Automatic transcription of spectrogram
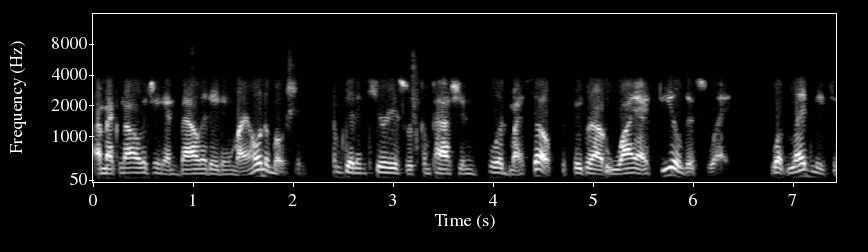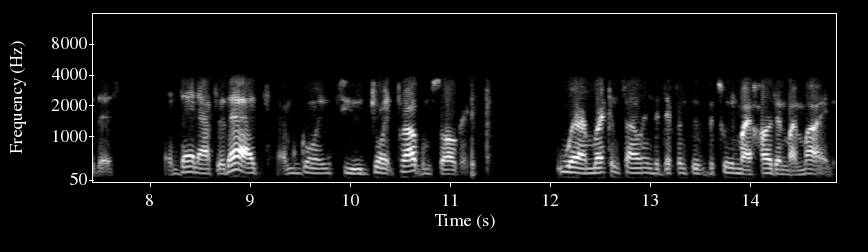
I'm acknowledging and validating my own emotions. I'm getting curious with compassion toward myself to figure out why I feel this way, what led me to this. And then after that, I'm going to joint problem solving, where I'm reconciling the differences between my heart and my mind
